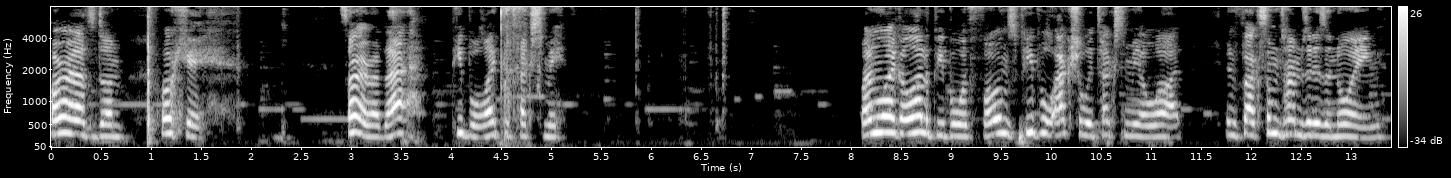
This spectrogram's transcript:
Alright, that's done. Okay. Sorry about that. People like to text me. Unlike a lot of people with phones, people actually text me a lot. In fact, sometimes it is annoying.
